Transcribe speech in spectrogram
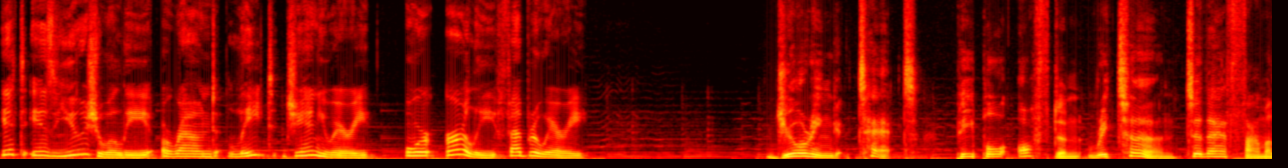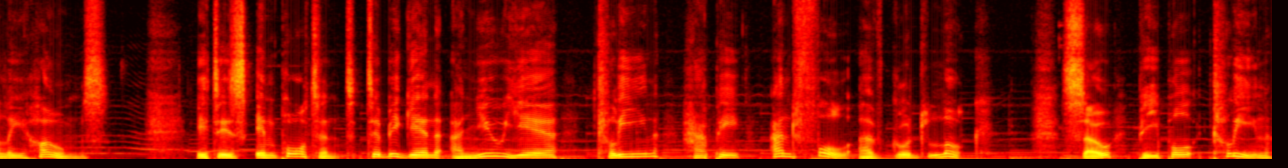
it is usually around late January or early February. During Tet, people often return to their family homes. It is important to begin a new year clean, happy, and full of good luck. So people clean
